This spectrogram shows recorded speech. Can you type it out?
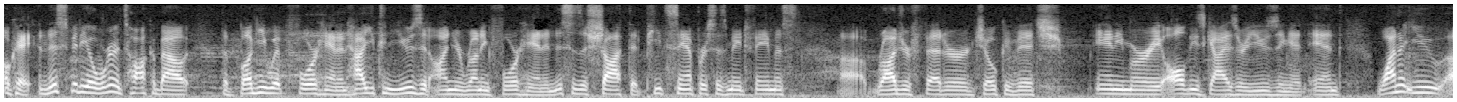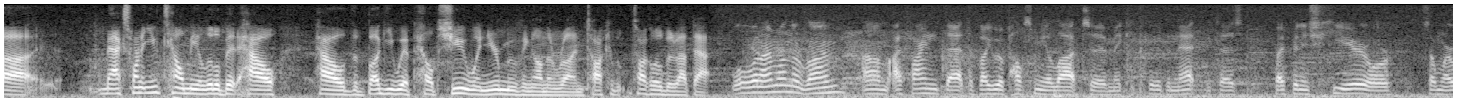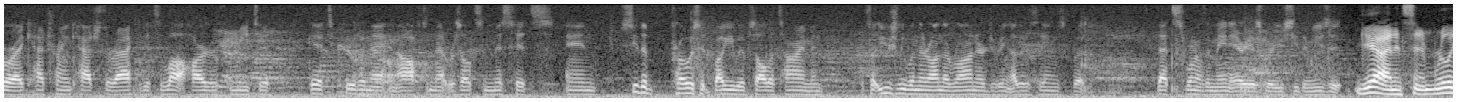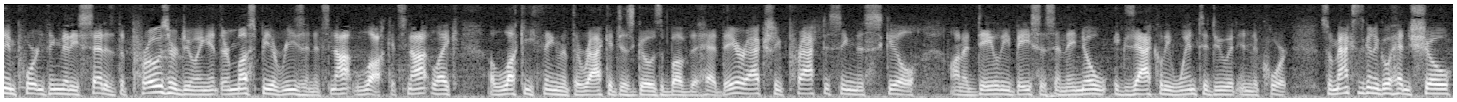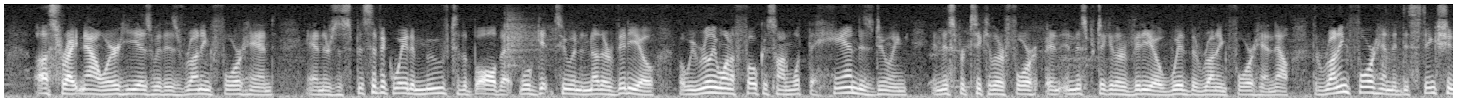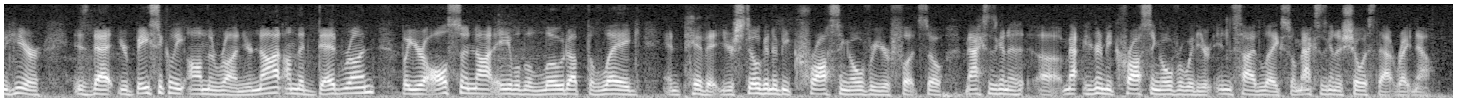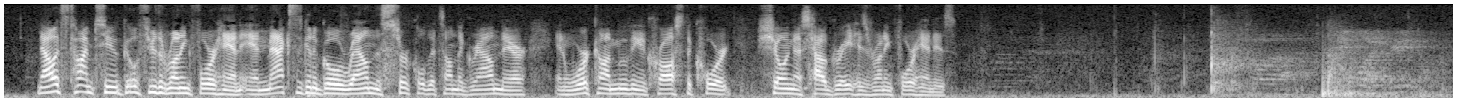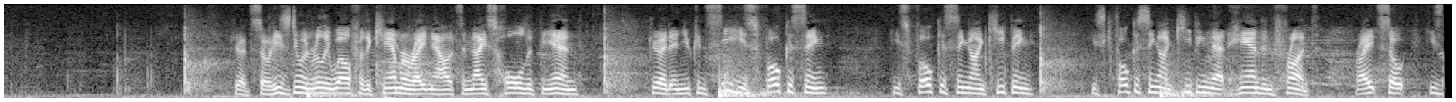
Okay, in this video, we're going to talk about the buggy whip forehand and how you can use it on your running forehand. And this is a shot that Pete Sampras has made famous, uh, Roger Federer, Djokovic, Andy Murray, all these guys are using it. And why don't you, uh, Max, why don't you tell me a little bit how, how the buggy whip helps you when you're moving on the run? Talk, talk a little bit about that. Well, when I'm on the run, um, I find that the buggy whip helps me a lot to make it clear the net because if I finish here or somewhere where I catch, try and catch the racket, it's a lot harder for me to get it to clear the net, and often that results in mishits. And you see the pros hit buggy whips all the time, and it's usually when they're on the run or doing other things, but that's one of the main areas where you see them use it. Yeah, and it's a really important thing that he said is the pros are doing it. There must be a reason. It's not luck. It's not like a lucky thing that the racket just goes above the head. They are actually practicing this skill on a daily basis, and they know exactly when to do it in the court. So Max is going to go ahead and show us right now where he is with his running forehand. And there's a specific way to move to the ball that we'll get to in another video but we really want to focus on what the hand is doing in this particular for in, in, this particular video with the running forehand. Now the running forehand the distinction here is that you're basically on the run. You're not on the dead run but you're also not able to load up the leg and pivot. You're still going to be crossing over your foot. So Max is going to uh, you're going to be crossing over with your inside leg. So Max is going to show us that right now now it's time to go through the running forehand and Max is going to go around the circle that's on the ground there and work on moving across the court, showing us how great his running forehand is. Good, so he's doing really well for the camera right now. It's a nice hold at the end. Good, and you can see he's focusing, he's focusing on keeping, he's focusing on keeping that hand in front, right? So he's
